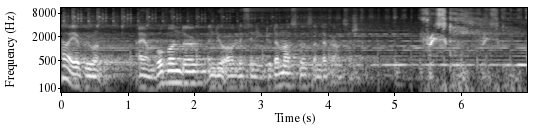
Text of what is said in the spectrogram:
Hi everyone, I am Bob Wonder and you are listening to Damascus Underground Session. Frisky.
